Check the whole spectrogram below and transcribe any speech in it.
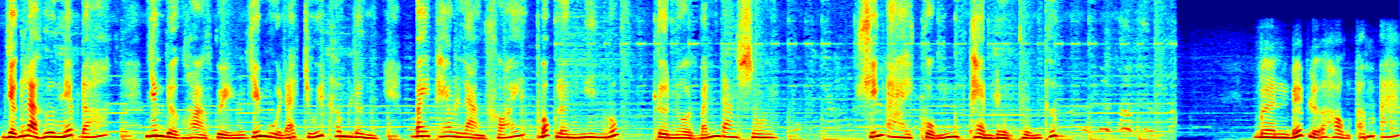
Vẫn là hương nếp đó, nhưng được hòa quyện với mùi lá chuối thơm lừng bay theo làn khói bốc lên nghi ngút từ nồi bánh đang sôi, khiến ai cũng thèm được thưởng thức. Bên bếp lửa hồng ấm áp,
